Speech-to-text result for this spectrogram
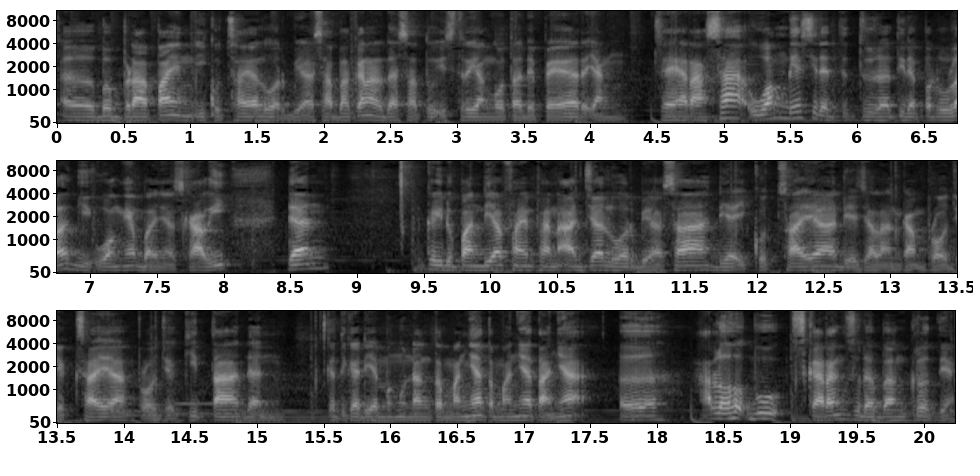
e, beberapa yang ikut saya luar biasa. Bahkan ada satu istri anggota DPR yang saya rasa uang dia sudah sudah tidak perlu lagi uangnya banyak sekali. Dan kehidupan dia fine fine aja luar biasa. Dia ikut saya dia jalankan project saya project kita dan ketika dia mengundang temannya temannya tanya eh halo bu sekarang sudah bangkrut ya?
